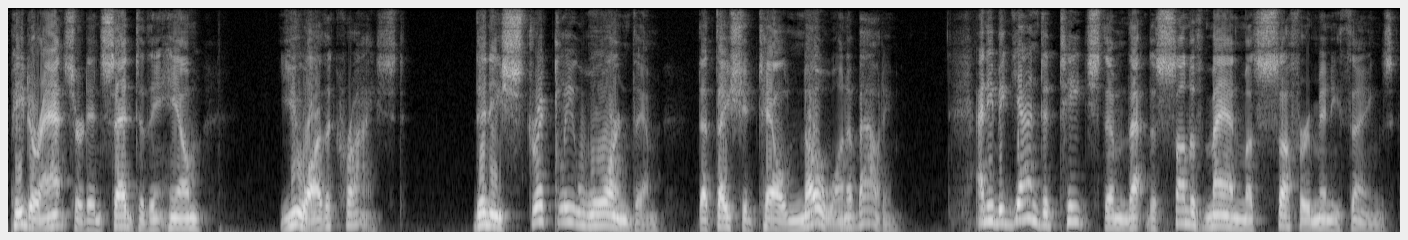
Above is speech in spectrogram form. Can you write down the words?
Peter answered and said to him, You are the Christ. Then he strictly warned them that they should tell no one about him. And he began to teach them that the Son of Man must suffer many things,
